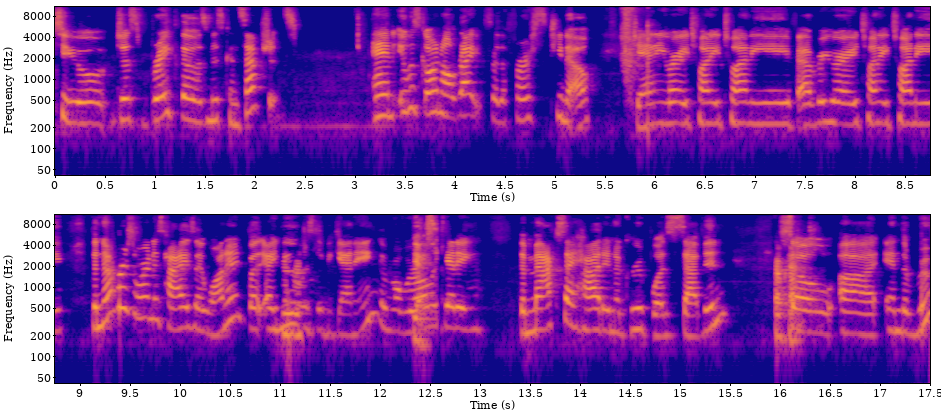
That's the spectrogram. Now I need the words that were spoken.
to just break those misconceptions, and it was going all right for the first, you know, January 2020, February 2020. The numbers weren't as high as I wanted, but I knew mm-hmm. it was the beginning. And we were yes. only getting the max I had in a group was seven Okay. So, uh, and the room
